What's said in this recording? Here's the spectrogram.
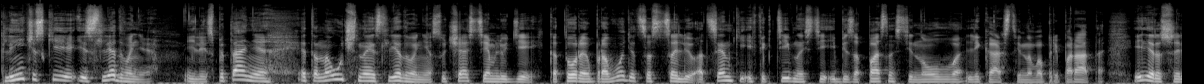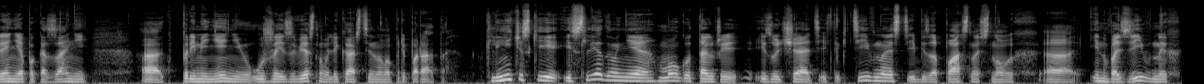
Клинические исследования – или испытание – это научное исследование с участием людей, которое проводится с целью оценки эффективности и безопасности нового лекарственного препарата или расширения показаний а, к применению уже известного лекарственного препарата. Клинические исследования могут также изучать эффективность и безопасность новых э, инвазивных,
